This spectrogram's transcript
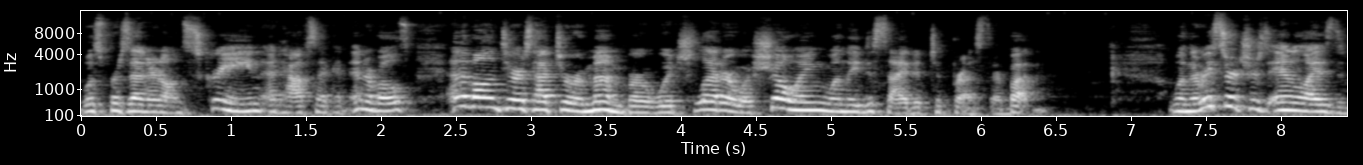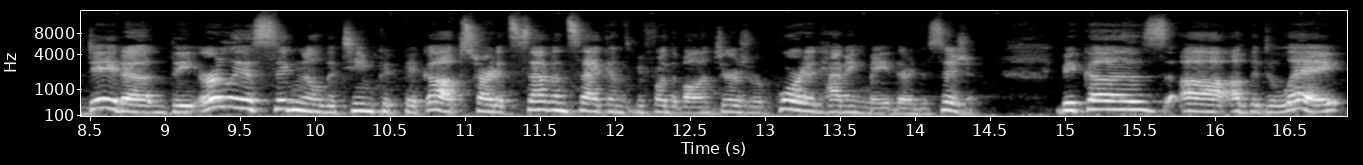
was presented on screen at half second intervals, and the volunteers had to remember which letter was showing when they decided to press their button. When the researchers analyzed the data, the earliest signal the team could pick up started seven seconds before the volunteers reported having made their decision. Because uh, of the delay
